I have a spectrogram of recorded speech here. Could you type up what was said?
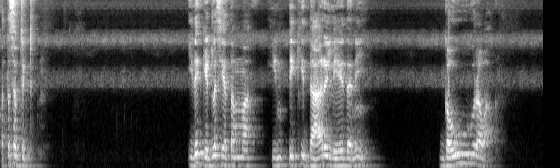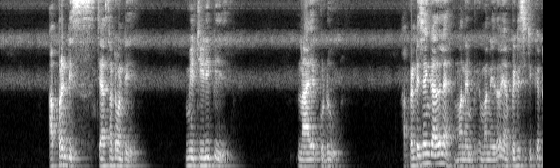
కొత్త సబ్జెక్ట్. ఇదే గిడ్ల సీతమ్మ ఇంటికి దారి లేదని గౌరవ అప్రెంటిస్. చేస్తున్నటువంటి మీ టీడీపీ నాయకుడు అప్రెంటిస్ ఏం కాదులే. మన మన ఏదో MPTC ticket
